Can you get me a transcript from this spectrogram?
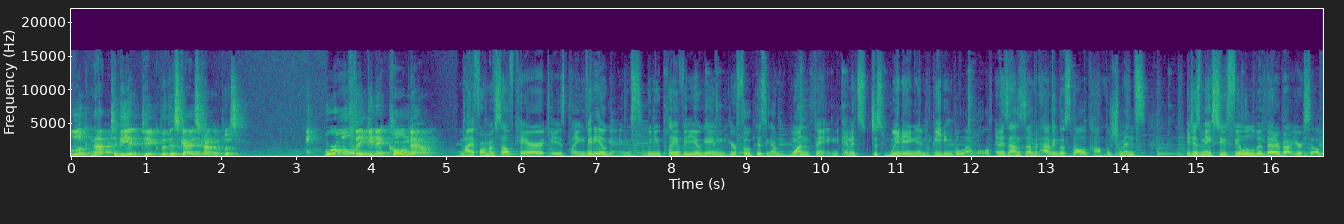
Look, not to be a dick, but this guy's kind of a pussy. We're all thinking it, calm down. My form of self-care is playing video games. When you play a video game, you're focusing on one thing, and it's just winning and beating the level. And it sounds dumb, but having those small accomplishments, it just makes you feel a little bit better about yourself.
